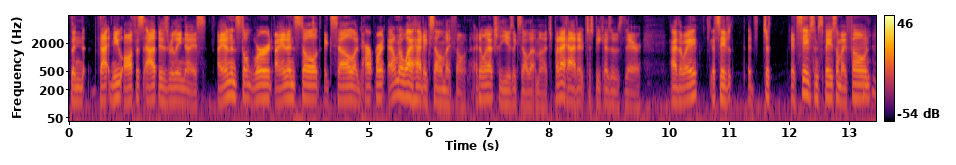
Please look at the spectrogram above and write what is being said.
the that new Office app is really nice. I uninstalled Word, I uninstalled Excel and PowerPoint. I don't know why I had Excel on my phone. I don't actually use Excel that much, but I had it just because it was there. Either way, it saves it's just it saves some space on my phone,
